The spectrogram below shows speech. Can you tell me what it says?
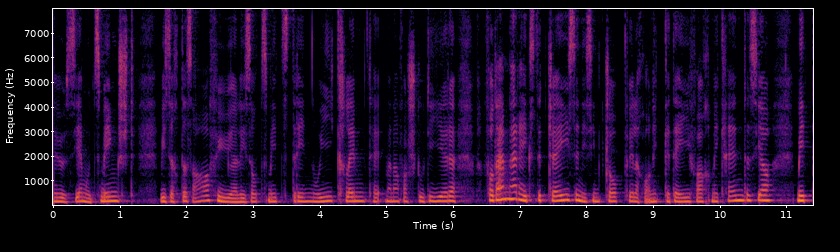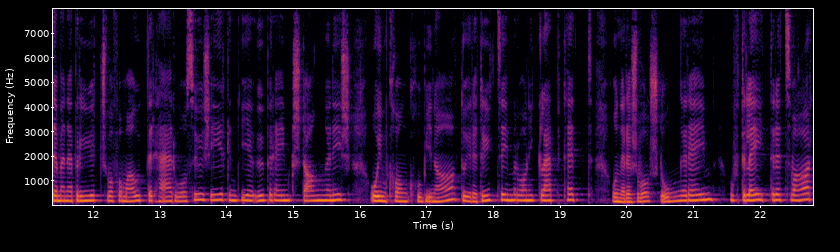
Wir wissen zumindest, wie sich das anfühlt, so mit drin und eingeklemmt, hat man angefangen studieren. Von dem her hat der Jason in seinem Job vielleicht auch nicht einfach. Wir kennen das ja mit einem Brütsch, der vom Alter her auch sonst irgendwie über ihm gestanden ist und im Konkubinat und in einer Dreizimmerwohnung gelebt hat und einer Schwester unter ihm auf der Leiter zwar,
